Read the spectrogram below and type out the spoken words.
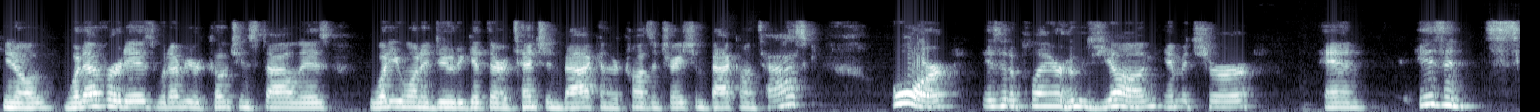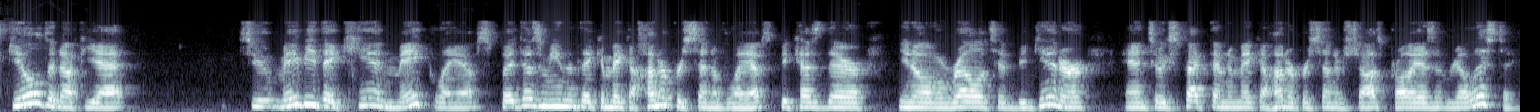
you know, whatever it is, whatever your coaching style is, what do you want to do to get their attention back and their concentration back on task? Or is it a player who's young, immature, and isn't skilled enough yet to maybe they can make layups, but it doesn't mean that they can make 100% of layups because they're, you know, a relative beginner and to expect them to make 100% of shots probably isn't realistic.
